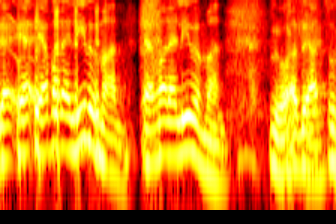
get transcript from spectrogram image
Der, er, er war der Lebemann. Er war der Lebemann. So, okay. also er hat so,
